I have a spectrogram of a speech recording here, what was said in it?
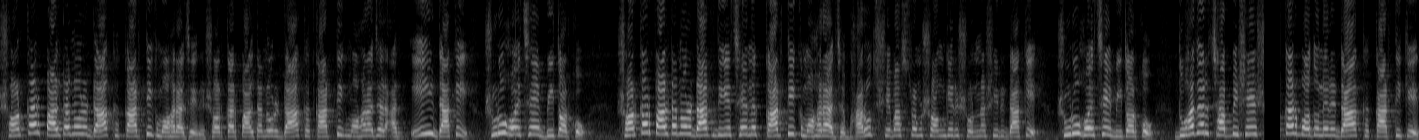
সরকার পাল্টানোর ডাক কার্তিক মহারাজের। সরকার পাল্টানোর ডাক কার্তিক মহারাজের, আর এই ডাকে শুরু হয়েছে বিতর্ক। সরকার পাল্টানোর ডাক দিয়েছেন কার্তিক মহারাজ। ভারত সেবাশ্রম সংঘের সন্ন্যাসীর ডাকে শুরু হয়েছে বিতর্ক। দু হাজার ছাব্বিশে সরকার বদলের ডাক কার্তিকের।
